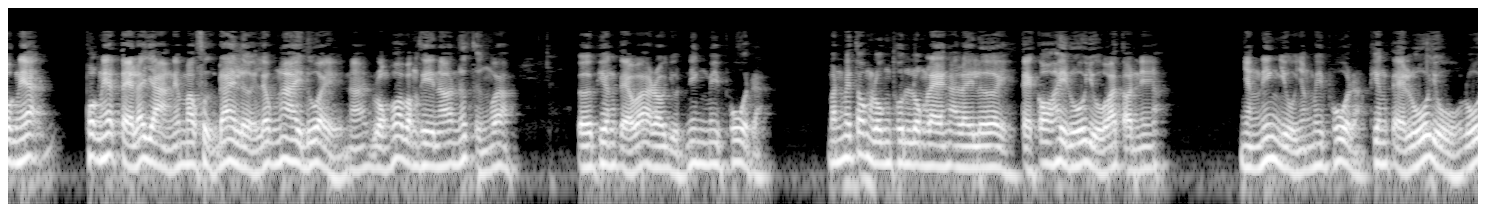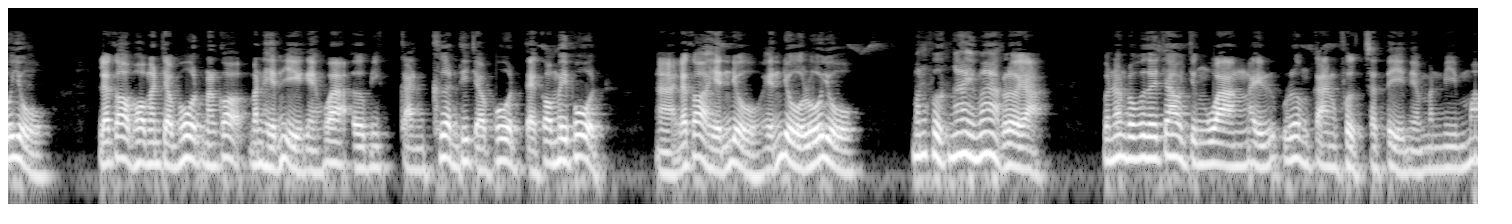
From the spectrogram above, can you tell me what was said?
พวกเนี้ย พวกเนี้ยแต่ละอย่างเนี่ยมาฝึกได้เลยแล้วง่ายด้วยนะหลวงพ่อบางทีเนะนึกถึงว่า เออเพียงแต่ว่าเราหยุดนิ่งไม่พูดอะ มันไม่ต้องลงทุนลงแรงอะไรเลย แต่ก็ให้รู้อยู่ว่าตอนนี้ยังนิ่งอยู่ยังไม่พูดอะ เพียงแต่รู้อยู่ รู้อยู่ แล้วก็พอมันจะพูดมันก็มันเห็นอีกไงว่า เออมีการเคลื่อนที่จะพูด แต่ก็ไม่พูดอ่าแล้วก็เห็นอยู่ เห็นอยู่รู้อยู่ มันฝึกง่ายมากเลยอะเพราะนั้นพระพุทธเจ้าจึงวางไอ้เรื่องการฝึกสติเนี่ยมันมีม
